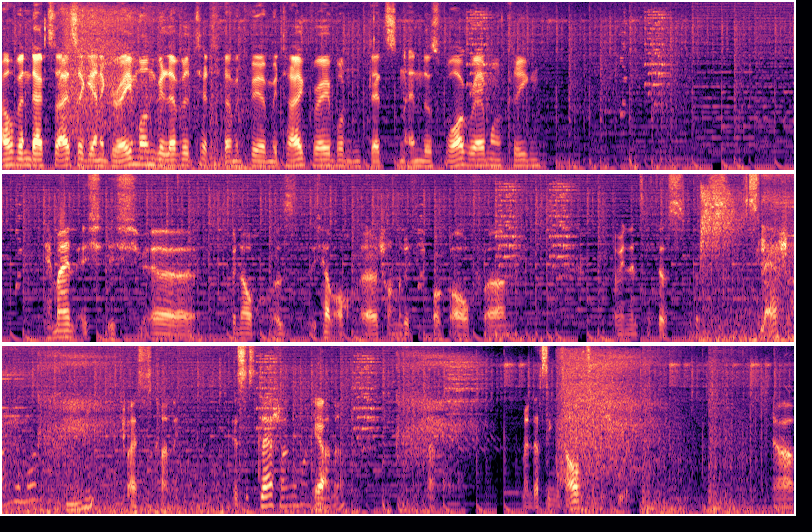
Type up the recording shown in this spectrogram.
Auch wenn Dark Souls ja gerne Greymon gelevelt hätte, damit wir Metall Greymon und letzten Endes War Greymon kriegen. Ich meine, ich, ich äh, bin auch, also ich habe auch äh, schon richtig Bock auf, ähm, wie nennt sich das, das Slash-Angemon? Mhm. Ich weiß es gar nicht. Ist es Slash-Angemon? Ja. ne? Ja. Ich meine, das Ding ist auch ziemlich gut. Ja,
